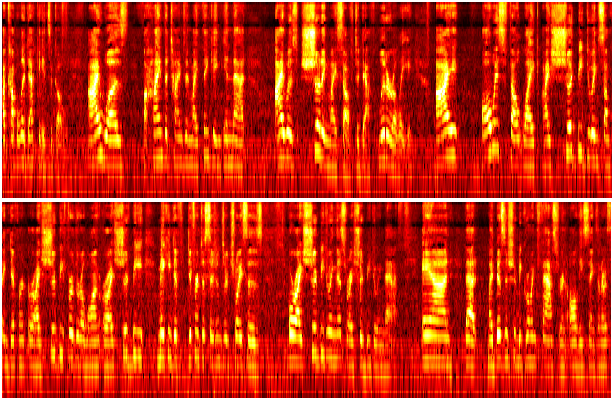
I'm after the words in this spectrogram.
a couple of decades ago. I was behind the times in my thinking in that I was shooting myself to death, literally. I always felt like I should be doing something different, or I should be further along, or I should be making dif- different decisions or choices or I should be doing this or I should be doing that. And that my business should be growing faster and all these things. And I was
